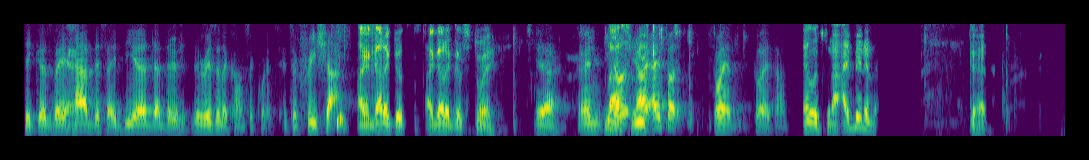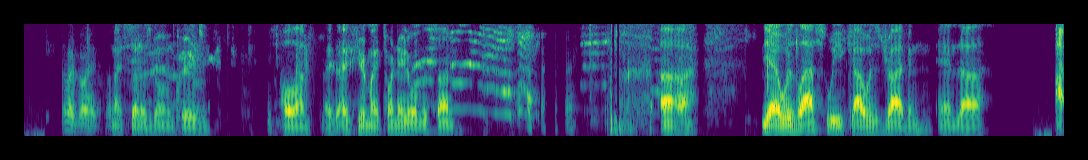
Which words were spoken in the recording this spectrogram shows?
because they yeah. have this idea that there there isn't a consequence. It's a free shot. I got a good I got a good story. Yeah, and you Last know, week, I, I thought Go ahead. Go ahead, Tom. And listen, I've been in. Go ahead. No, go ahead. My son is going crazy. Hold on. I, I hear my tornado of the sun. uh, yeah, it was last week. I was driving, and uh, I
